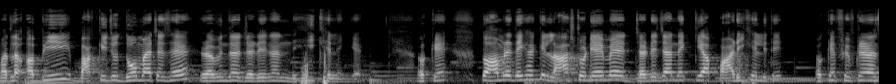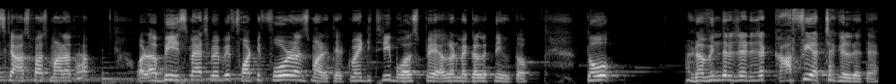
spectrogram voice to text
मतलब अभी बाकी जो दो मैचेस है रविंद्र जडेजा नहीं खेलेंगे। ओके? तो हमने देखा कि लास्ट ओडिया में जडेजा ने क्या, पारी खेली थी, ओके? फिफ्टी रन के आसपास मारा था। और अभी इस मैच में भी फोर्टी फोर रन मारे थे ट्वेंटी थ्री बॉल्स पे, अगर मैं गलत नहीं हूँ तो। तो रविंद्र जडेजा काफ़ी अच्छा खेल रहे थे।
